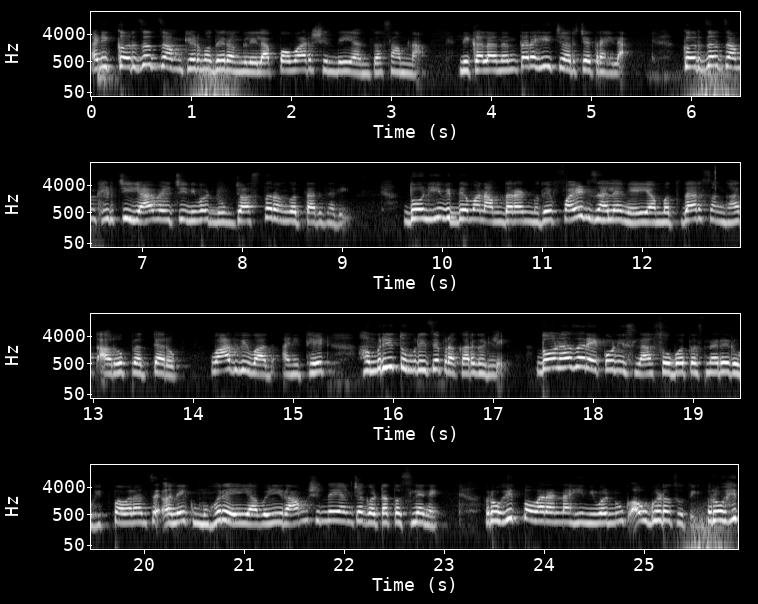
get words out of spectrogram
आणि कर्जत जामखेडमध्ये रंगलेला पवार शिंदे यांचा सामना. निकालानंतरही चर्चेत राहिला. कर्जत जामखेडची यावेळची निवडणूक जास्त रंगतदार झाली. दोन्ही विद्यमान आमदारांमध्ये फाईट झाल्याने या मतदारसंघात आरोप प्रत्यारोप वादविवाद आणि थेट हमरी तुमरीचे प्रकार घडले. दोन हजार एकोणीसला सोबत असणारे रोहित पवारांचे अनेक मोहरे यावेळी राम शिंदे यांच्या गटात असल्याने रोहित पवारांना ही निवडणूक अवघडच होती. रोहित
